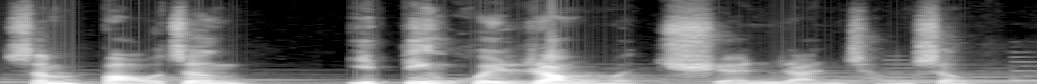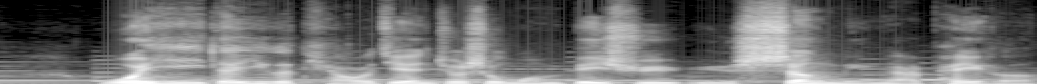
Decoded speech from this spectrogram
神保证一定会让我们全然成圣。唯一的一个条件就是，我们必须与圣灵来配合，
